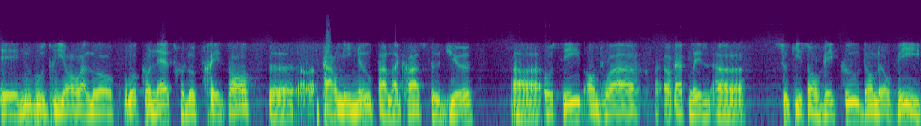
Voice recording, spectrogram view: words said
Et nous voudrions alors reconnaître leur présence euh, parmi nous par la grâce de Dieu. Aussi, on doit rappeler ce qu'ils ont vécu dans leur vie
